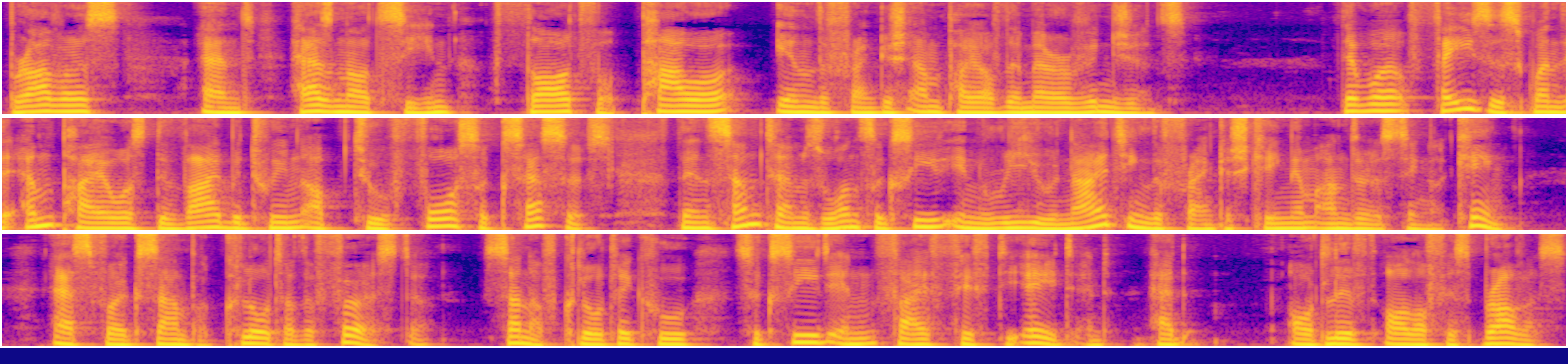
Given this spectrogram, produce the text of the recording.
brothers, and has not seen thought for power in the Frankish Empire of the Merovingians. There were phases when the empire was divided between up to four successors, then sometimes one succeeded in reuniting the Frankish kingdom under a single king, as for example Clotaire I, son of Chlodwig who succeeded in 558 and had outlived all of his brothers.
